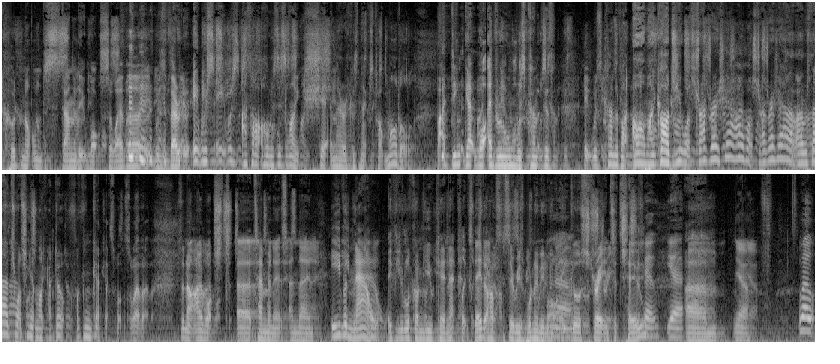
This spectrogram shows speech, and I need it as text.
could not understand it whatsoever. it was very. It was. It was. I thought, oh, is this like shit America's Next Top Model? But I didn't get what everyone was kind of because it was kind of like, oh my god, you watch Drag Race? Yeah, I watched Drag Race. Yeah, I was there watching it. and like, I don't fucking get this whatsoever. So no, I watched uh, ten minutes, and then even now, if you look on UK Netflix, they don't have series one anymore. It goes straight into two. Two, yeah. Um, yeah. Well,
